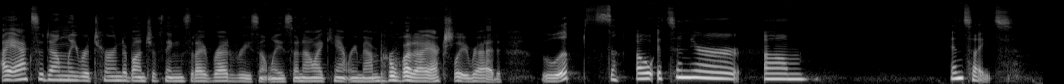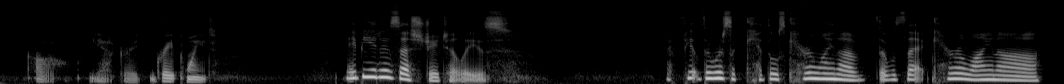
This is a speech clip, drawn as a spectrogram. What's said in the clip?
I accidentally returned a bunch of things that I've read recently, so now I can't remember what I actually read. Whoops. Oh, it's in your um insights. Oh, yeah, great, great point. Maybe it is S.J. Tilly's. I feel there was a those Carolina. There was that Carolina,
